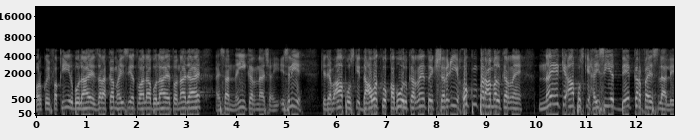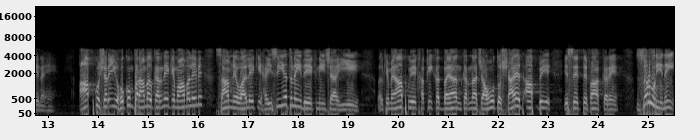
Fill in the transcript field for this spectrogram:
और कोई फकीर बुलाए, जरा कम हैसियत वाला बुलाए तो ना जाए। ऐसा नहीं करना चाहिए। इसलिए कि जब आप उसकी दावत को कबूल कर रहे हैं तो एक शर्ई हुक्म पर अमल कर रहे हैं। नए कि आप उसकी हैसियत देखकर फैसला ले रहे हैं। आपको शर्ई हुक्म पर अमल करने के मामले में सामने वाले की हैसियत नहीं देखनी चाहिए। बल्कि मैं आपको एक हकीकत बयान करना चाहूँ तो शायद आप भी इससे इत्तेफाक करें। ज़रूरी नहीं,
